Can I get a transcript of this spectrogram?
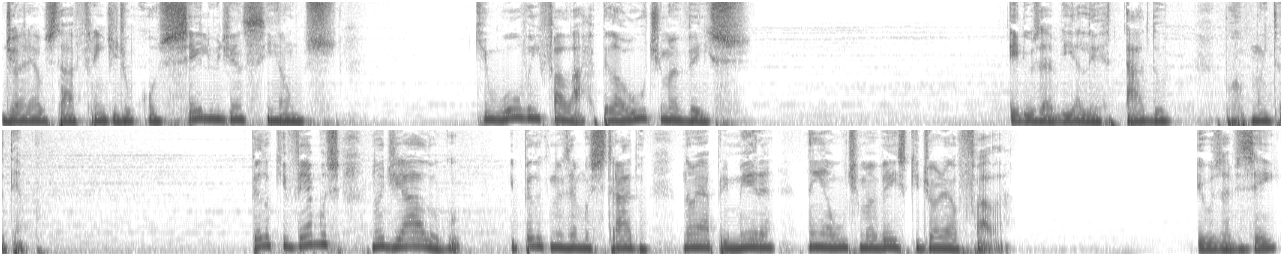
Jorel está à frente de um conselho de anciãos que o ouvem falar pela última vez ele os havia alertado por muito tempo. Pelo que vemos no diálogo e pelo que nos é mostrado, não é a primeira nem a última vez que Jorel fala. Eu os avisei,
